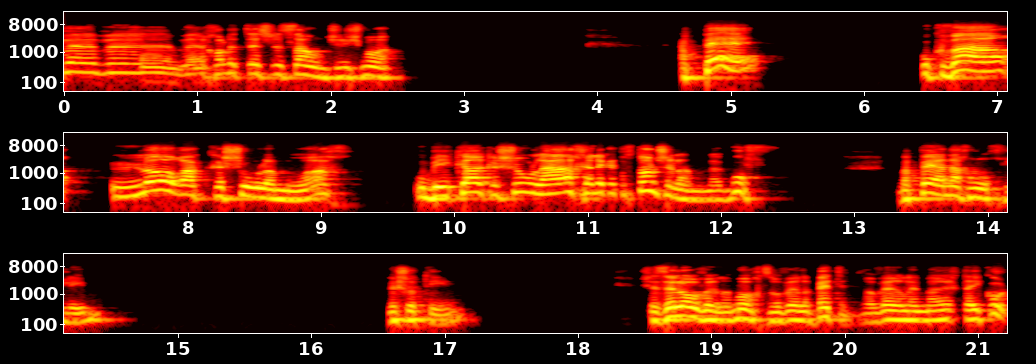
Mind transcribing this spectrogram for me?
ו- ו- ויכולת של סאונד, של לשמוע. הפה הוא כבר לא רק קשור למוח, הוא בעיקר קשור לחלק התחתון שלנו, לגוף. בפה אנחנו אוכלים ושותים, שזה לא עובר למוח, זה עובר לבטן, זה עובר למערכת העיכול.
